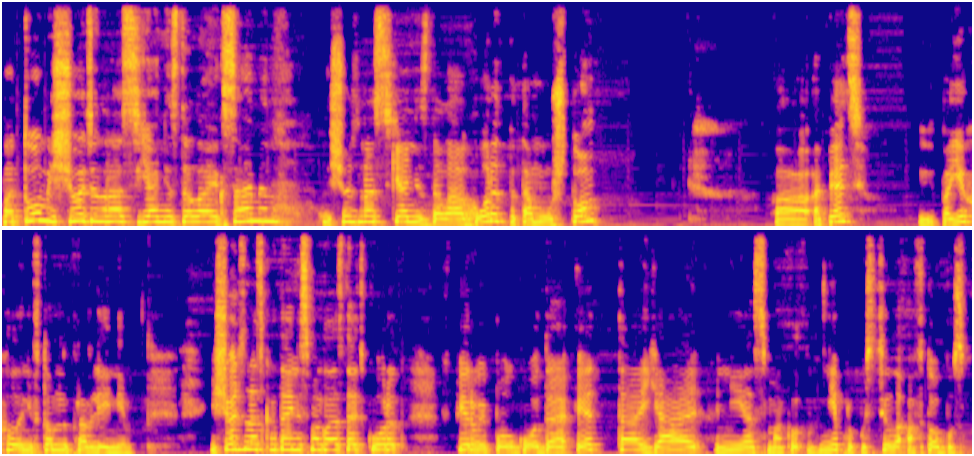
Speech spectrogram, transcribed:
Потом еще один раз я не сдала экзамен, еще один раз я не сдала город, потому что э, опять поехала не в том направлении. Еще один раз, когда я не смогла сдать город, первые полгода, это я не смогла, не пропустила автобус.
